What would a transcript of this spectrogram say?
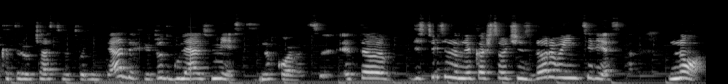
которые участвуют в Олимпиадах, и тут гуляют вместе, знакомятся. Это действительно, мне кажется, очень здорово и интересно. Но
